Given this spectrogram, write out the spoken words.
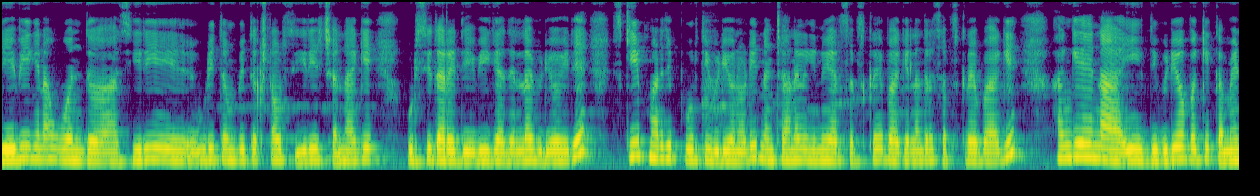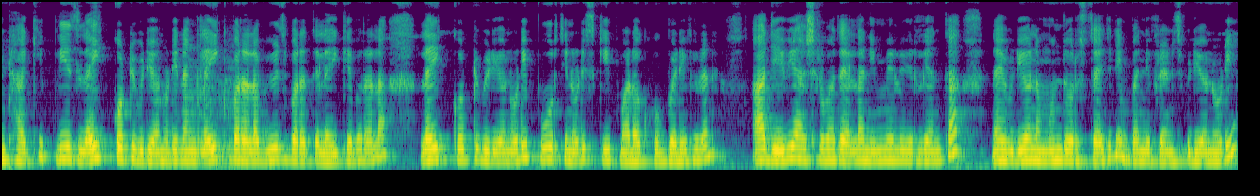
ದೇವಿಗೆ ನಾವು ಒಂದು ಸೀರೆ ಉಡಿ ತುಂಬಿದ ತಕ್ಷಣ ಅವ್ರು ಸೀರೆ ಚೆನ್ನಾಗಿ ಉಡಿಸಿದ್ದಾರೆ ದೇವಿಗೆ. ಅದೆಲ್ಲ ವಿಡಿಯೋ ಇದೆ. ಸ್ಕಿಪ್ ಮಾಡಿದೆ ಪೂರ್ತಿ ವಿಡಿಯೋ ನೋಡಿ. ನನ್ನ ಚಾನಲ್ಗೆ ಇನ್ನೂ ಯಾರು ಸಬ್ಸ್ಕ್ರೈಬ್ ಆಗಿಲ್ಲ ಅಂದರೆ ಸಬ್ಸ್ಕ್ರೈಬ್ ಆಗಿ. ಹಾಗೆ ನಾ ಈ ವಿಡಿಯೋ ಬಗ್ಗೆ ಕಮೆಂಟ್ ಹಾಕಿ. ಪ್ಲೀಸ್ ಲೈಕ್ ಕೊಟ್ಟು ವಿಡಿಯೋ ನೋಡಿ. ನಂಗೆ ಲೈಕ್ ಬರಲ್ಲ ವ್ಯೂಸ್ ಬರುತ್ತೆ ಲೈಕೇ ಬರಲ್ಲ. ಲೈಕ್ ಕೊಟ್ಟು ವಿಡಿಯೋ ನೋಡಿ. ಪೂರ್ತಿ ನೋಡಿ. ಸ್ಕಿಪ್ ಮಾಡೋಕ್ಕೆ ಹೋಗಬೇಡಿ ಫ್ರೆಂಡ್ ಆ ದೇವಿ ಆಶೀರ್ವಾದ ಎಲ್ಲ ನಿಮ್ಮ ಮೇಲೂ ಇರಲಿ ಅಂತ ನಾನು ವಿಡಿಯೋನ ಮುಂದುವರಿಸ್ತಾ ಇದ್ದೀನಿ. ಬನ್ನಿ ಫ್ರೆಂಡ್ಸ್ ವಿಡಿಯೋ ನೋಡಿ.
